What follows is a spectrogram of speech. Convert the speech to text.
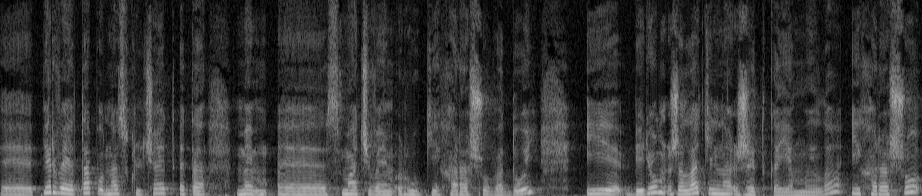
Э, Первый этап у нас включает это мы э, смачиваем руки хорошо водой и берем желательно жидкое мыло и хорошо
